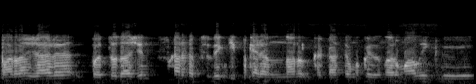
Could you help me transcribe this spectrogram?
pa arranjar, para toda a gente ficar a perceber que, tipo, que, era que a caça é uma coisa normal e que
